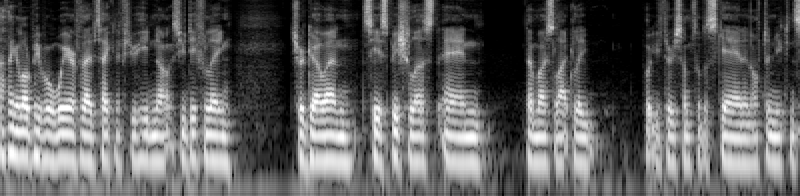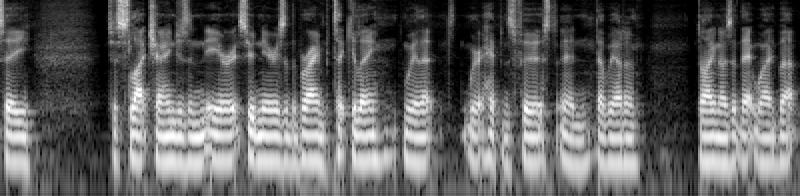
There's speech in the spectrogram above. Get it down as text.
I think a lot of people are aware if they've taken a few head knocks, you definitely should go in, see a specialist, and they'll most likely put you through some sort of scan. And often you can see just slight changes in area, certain areas of the brain, particularly where that where it happens first, and they'll be able to diagnose it that way. But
